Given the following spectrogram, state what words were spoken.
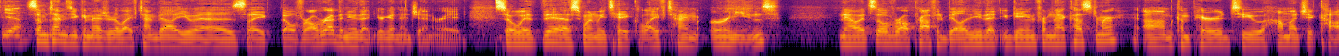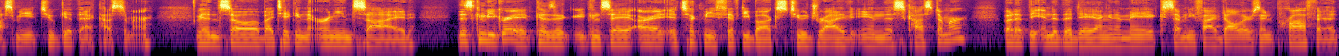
Yeah. Sometimes you can measure lifetime value as like the overall revenue that you're going to generate. So with this, when we take lifetime earnings, now it's overall profitability that you gain from that customer um, compared to how much it cost me to get that customer. And so by taking the earnings side, this can be great because you can say, all right, it took me 50 bucks to drive in this customer, but at the end of the day, I'm going to make $75 in profit.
